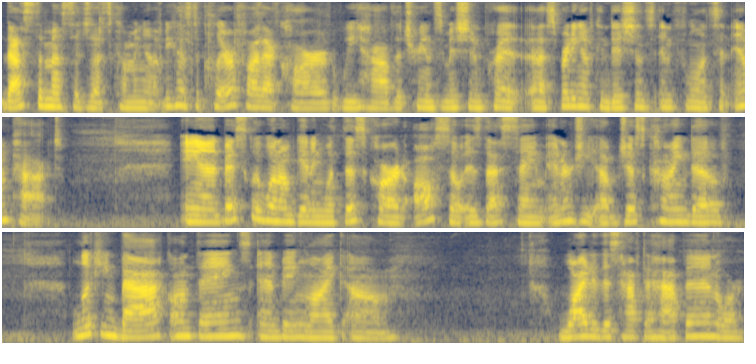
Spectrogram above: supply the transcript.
that's the message that's coming up because to clarify that card we have the transmission uh, spreading of conditions influence and impact and basically what i'm getting with this card also is that same energy of just kind of looking back on things and being like um, why did this have to happen or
